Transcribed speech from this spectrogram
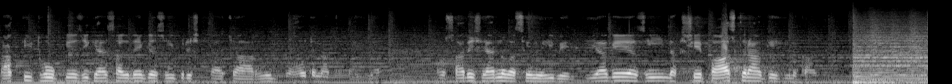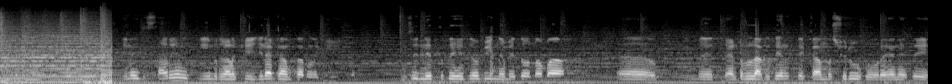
ਛਾਤੀ ਠੋਕ ਕੇ ਅਸੀਂ ਕਹਿ ਸਕਦੇ ਹਾਂ ਕਿ ਅਸੀਂ ਭ੍ਰਿਸ਼ਟਾਚਾਰ ਨੂੰ ਬਹੁਤ ਨੱਥ ਪਾਈ ਆ। ਔਰ ਸਾਰੇ ਸ਼ਹਿਰ ਨਿਵਾਸੀਆਂ ਨੂੰ ਇਹੀ ਬੇਨਤੀ ਆ ਕਿ ਅਸੀਂ ਨਕਸ਼ੇ ਪਾਸ ਕਰਾ ਕੇ ਹੀ ਮਕਾਨ ਇਹਨਾਂ ਦੀ ਸਾਰਿਆਂ ਦੀ ਟੀਮ ਰਲ ਕੇ ਜਿਹੜਾ ਕੰਮ ਕਰਨ ਲੱਗੀ ਹੈ। ਤੁਸੀਂ ਨਿਤ ਦੇਖਦੇ ਹੋ ਵੀ ਨਵੇਂ ਤੋਂ ਨਵਾਂ ਟੈਂਡਰ ਲੱਗਦੇ ਨੇ ਤੇ ਕੰਮ ਸ਼ੁਰੂ ਹੋ ਰਹੇ ਨੇ ਤੇ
